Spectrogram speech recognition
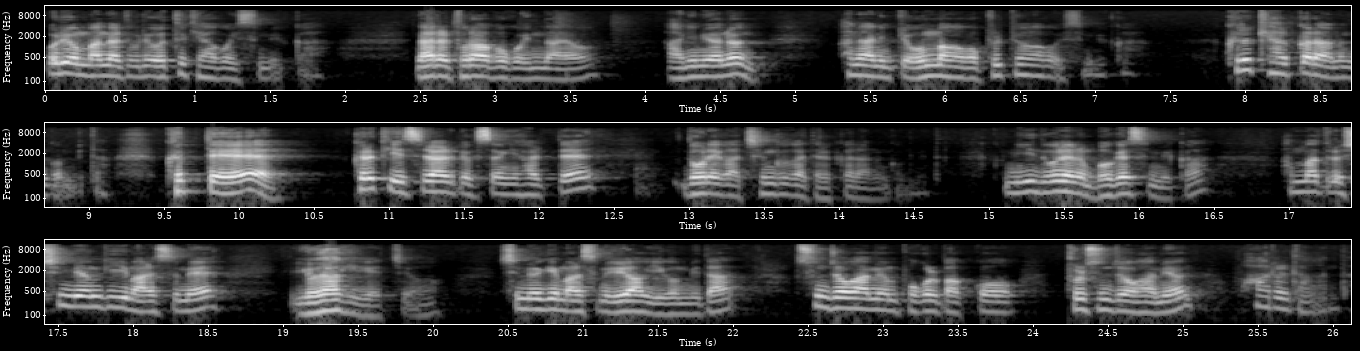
어려움 만날 때 우리 어떻게 하고 있습니까? 나를 돌아보고 있나요? 아니면은 하나님께 원망하고 불평하고 있습니까? 그렇게 할 거라는 겁니다. 그때 그렇게 이스라엘 백성이 할 때 노래가 증거가 될 거라는 겁니다. 그럼 이 노래는 뭐겠습니까? 한마디로 신명기 말씀의 요약이겠죠. 신명기 말씀의 요약이 이겁니다. 순종하면 복을 받고 불순종하면 화를 당한다.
